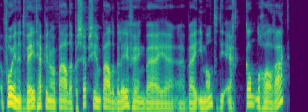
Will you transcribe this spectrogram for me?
voor je het weet, heb je een bepaalde perceptie, een bepaalde beleving bij, uh, bij iemand die echt kant nog wel raakt.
